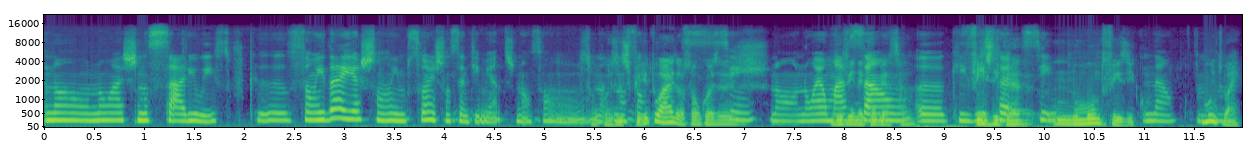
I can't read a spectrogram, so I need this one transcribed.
não, não acho necessário isso, porque são ideias, são emoções, são sentimentos, não são... São não, coisas não espirituais são, ou são coisas... Sim, não, não é uma ação uh, que existe... No mundo físico. Não. Muito uhum. bem.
